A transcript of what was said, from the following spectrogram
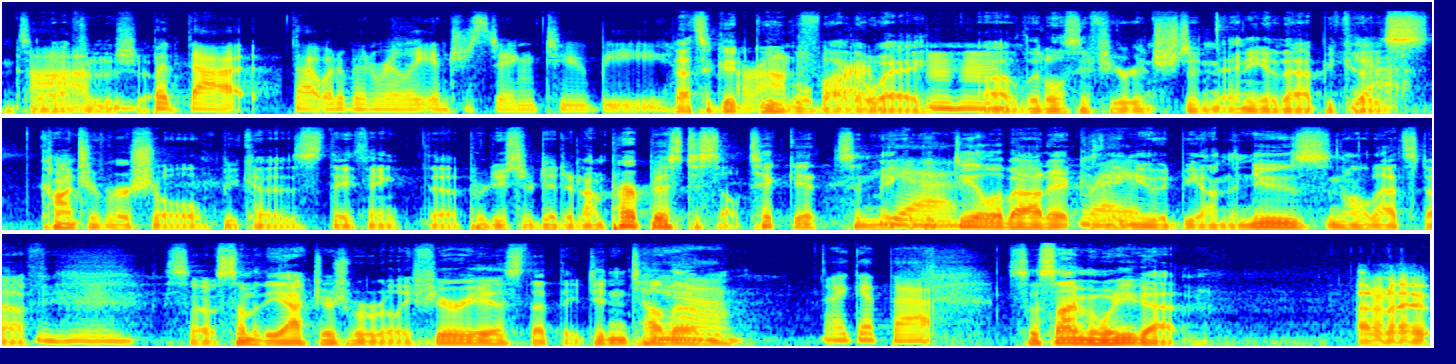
Until after the um, but that that would have been really interesting to be. That's a good Google, by the way, Mhm. uh, Littles, if you're interested in any of that, because controversial because they think the producer did it on purpose to sell tickets and make a big deal about it because they knew it'd be on the news and all that stuff. Mhm. So some of the actors were really furious that they didn't tell yeah, them. I get that. So Simon, what do you got? I don't know,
